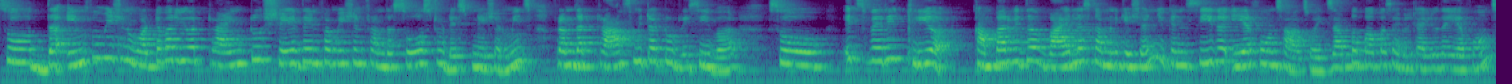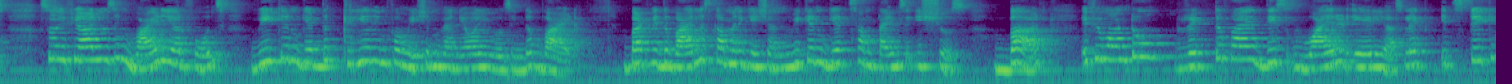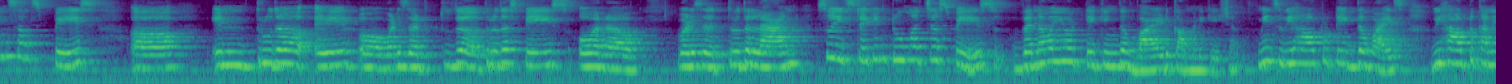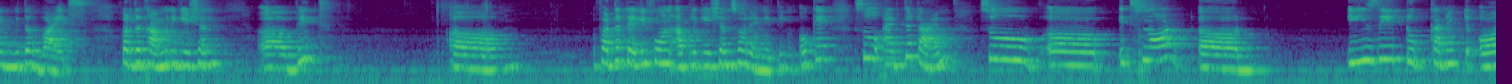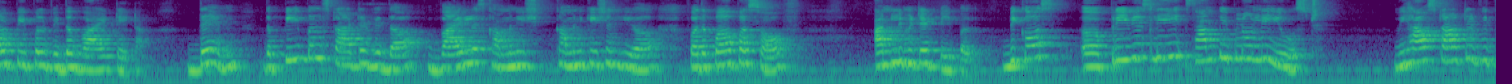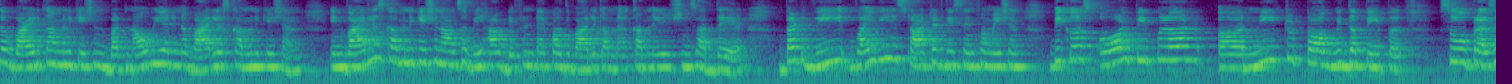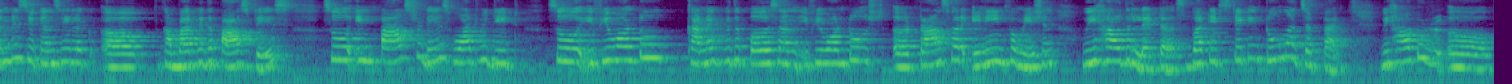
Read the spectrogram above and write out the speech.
so the information whatever you are trying to share the information from the source to destination means from the transmitter to receiver so it's very clear. Compare with the wireless communication you can see the earphones also. Example purpose i will tell you the earphones. So if you are using wired earphones we can get the clear information when you are using the wired but with the wireless communication we can get sometimes issues. But if you want to rectify these wired areas like it's taking some space uh, in through the air or what is that through the through the space or uh, what is it through the land so it's taking too much of space whenever you're taking the wired communication. Means we have to take the wires. We have to connect with the wires for the communication uh, with uh, for the telephone applications or anything okay? So at the time so uh, it's not uh, easy to connect all people with the wired data. Then the people started with the wireless communi- communication here for the purpose of unlimited people. Because uh, previously some people only used we have started with the wired communication but now we are in a wireless communication. In wireless communication also we have different type of the wireless com communications are there. But we why we started this information? Because all people are uh, need to talk with the people. So present days you can see like uh, compared with the past days. So in past days what we did so if you want to connect with a person if you want to uh, transfer any information we have the letters but it's taking too much of time. We have to uh,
